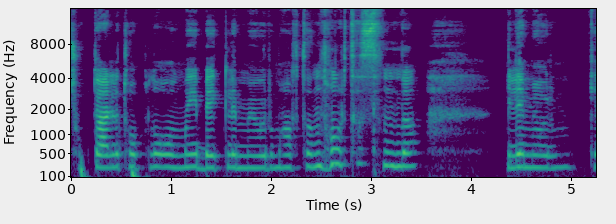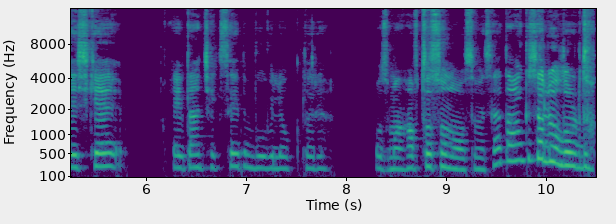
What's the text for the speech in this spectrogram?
çok derli toplu olmayı beklemiyorum haftanın ortasında. Bilemiyorum. Keşke evden çekseydim bu vlogları. O zaman hafta sonu olsa mesela daha güzel olurdu.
